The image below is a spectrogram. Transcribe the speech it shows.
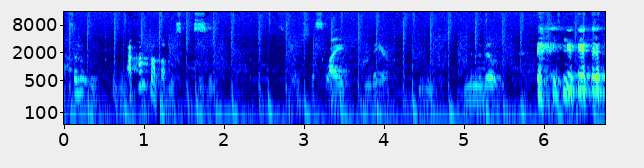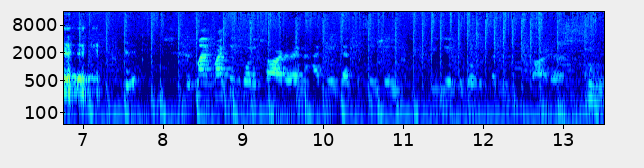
absolutely. Mm-hmm. I come from public schools. Mm-hmm. So it's just like I'm there. Mm-hmm. I'm in the building. my, my kids go to charter, and I had made that decision a few years ago to to charter. Mhm.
